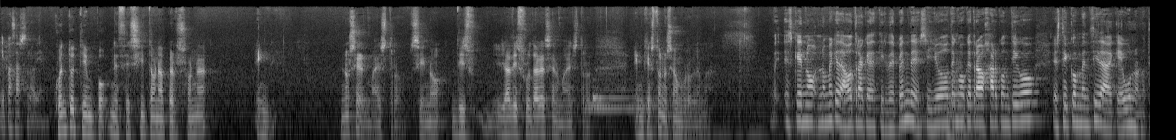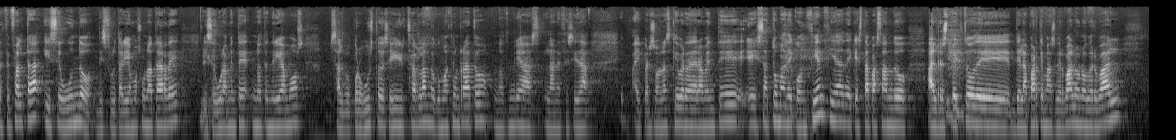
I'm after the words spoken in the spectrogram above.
y pasárselo bien. ¿Cuánto tiempo necesita una persona en no ser el maestro, sino ya disfrutar de ser maestro, en que esto no sea un problema. Es que no, no me queda otra que decir, depende. Si yo tengo que trabajar contigo, estoy convencida de que uno, no te hace falta y segundo, disfrutaríamos una tarde y seguramente no tendríamos, salvo por gusto de seguir charlando como hace un rato, no tendrías la necesidad. Hay personas que verdaderamente esa toma de conciencia de qué está pasando al respecto de, de la parte más verbal o no verbal,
